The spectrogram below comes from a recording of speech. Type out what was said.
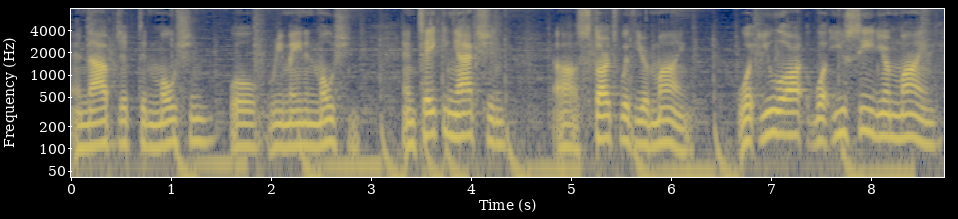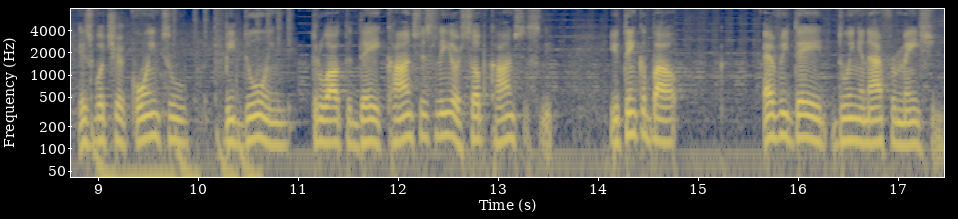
An object in motion will remain in motion. And taking action uh, starts with your mind. What you are, what you see in your mind, is what you're going to be doing throughout the day, consciously or subconsciously. You think about every day doing an affirmation,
